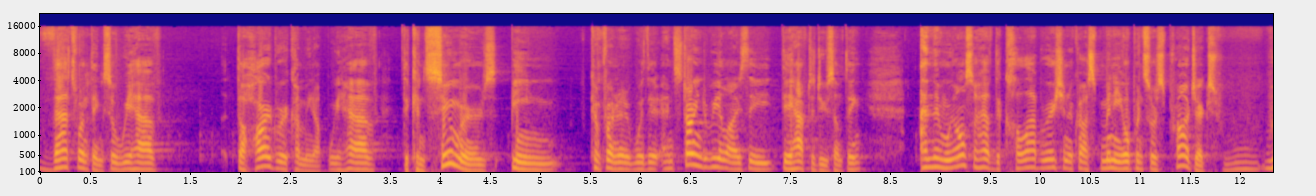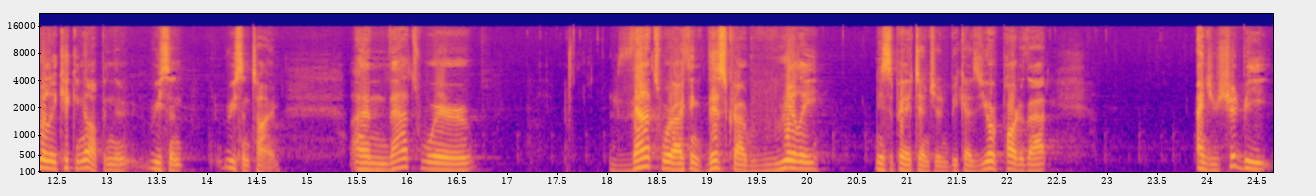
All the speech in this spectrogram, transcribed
That's one thing. So we have the hardware coming up. We have the consumers being confronted with it and starting to realize they, they have to do something. And then we also have the collaboration across many open source projects really kicking up in the recent, recent time. And that's where, that's where I think this crowd really needs to pay attention because you're part of that. And you should be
